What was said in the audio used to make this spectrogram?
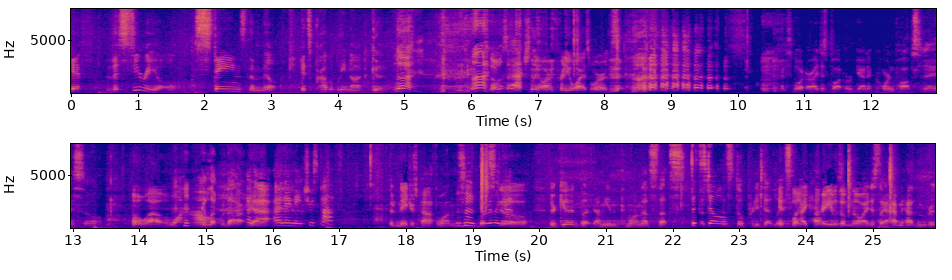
if the cereal stains the milk, it's probably not good. Those actually are pretty wise words. I just bought, or I just bought organic corn pops today. So Oh wow. Wow. Good luck with that. Are Yeah. They, are they nature's path? They're nature's path ones. Mm-hmm. They're but really good. still, they're good. But I mean, come on, that's that's That's still- that's still pretty deadly. It's like I crave as- them though. I just like I haven't had them ver-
